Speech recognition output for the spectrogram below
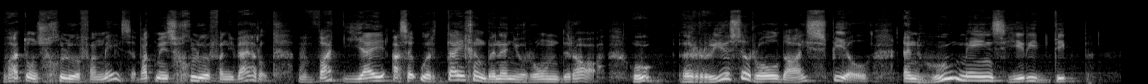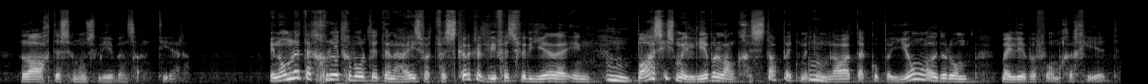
Wat ons glo van mense, wat mense glo van die wêreld, wat jy as 'n oortuiging binne in jou ronddra, hoe 'n reuse rol daai speel in hoe mens hierdie diep laagtes in ons lewens hanteer. En omdat ek groot geword het in 'n huis wat verskriklik lief is vir die Here en mm. basies my lewe lank gestap het met mm. hom nadat ek op 'n jong ouderdom my lewe vir hom gegee het,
